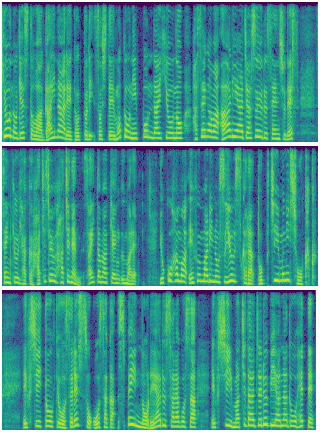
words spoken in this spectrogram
今日のゲストはガイナーレ鳥取、そして元日本代表の長谷川アーリア・ジャスール選手です。1988年埼玉県生まれ、横浜 F・ マリノスユースからトップチームに昇格。FC 東京セレッソ大阪、スペインのレアル・サラゴサ、FC 町田ゼルビアなどを経て、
